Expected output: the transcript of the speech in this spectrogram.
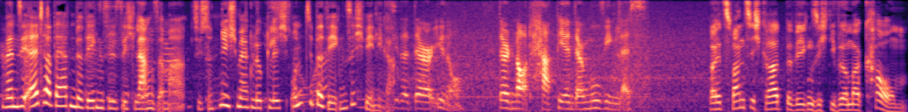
Wenn sie älter werden, bewegen sie sich langsamer. Sie sind nicht mehr glücklich und sie bewegen sich weniger. Bei 20 Grad bewegen sich die Würmer kaum,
